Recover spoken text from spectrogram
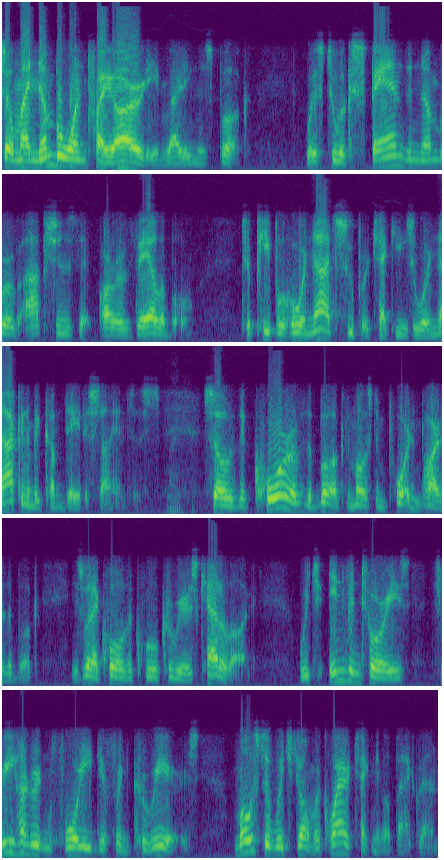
So my number one priority in writing this book was to expand the number of options that are available to people who are not super techies, who are not going to become data scientists. Right. So the core of the book, the most important part of the book, is what I call the Cool Careers Catalog, which inventories 340 different careers, most of which don't require technical background.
